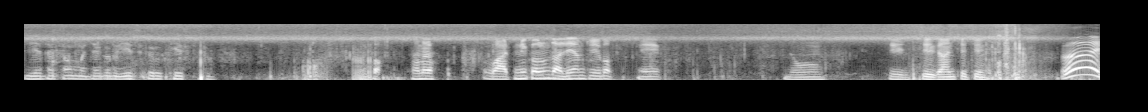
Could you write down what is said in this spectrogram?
येत मजा करू हेच करू तेच करू. बघ थांबा वाटणी करून झाली आमची हे बघ. एक दोन तीन. तिघांचे तीन. ओय!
